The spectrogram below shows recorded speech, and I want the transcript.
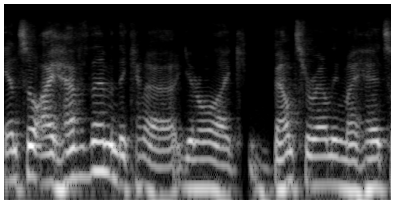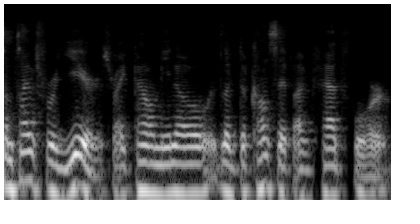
And so I have them, and they kind of you know like bounce around in my head sometimes for years, right? Palomino, like the concept I've had for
